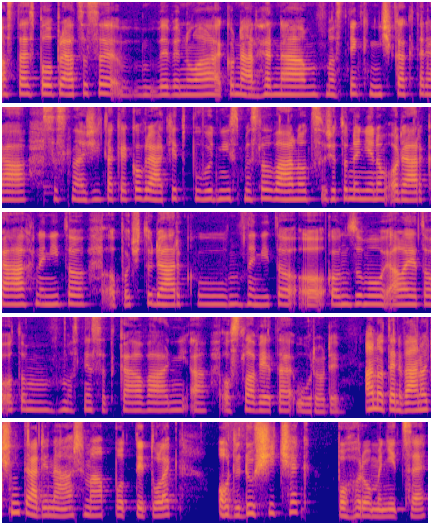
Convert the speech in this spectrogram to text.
a z té spolupráce se vyvinula jako nádherná vlastně knížka, která se snaží tak jako vrátit původní smysl Vánoc, že to není jenom o dárkách, není to o počtu dárků, není to o konzumu, ale je to o tom vlastně setkávání a oslavě té úrody. Ano, ten vánoční tradinář má podtitulek Od dušiček pohromnice.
